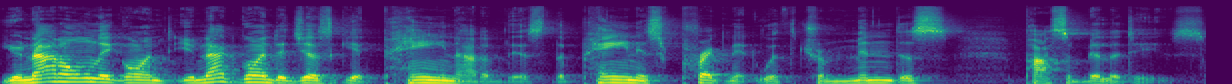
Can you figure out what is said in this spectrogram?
you're not only going you're not going to just get pain out of this. The pain is pregnant with tremendous possibilities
